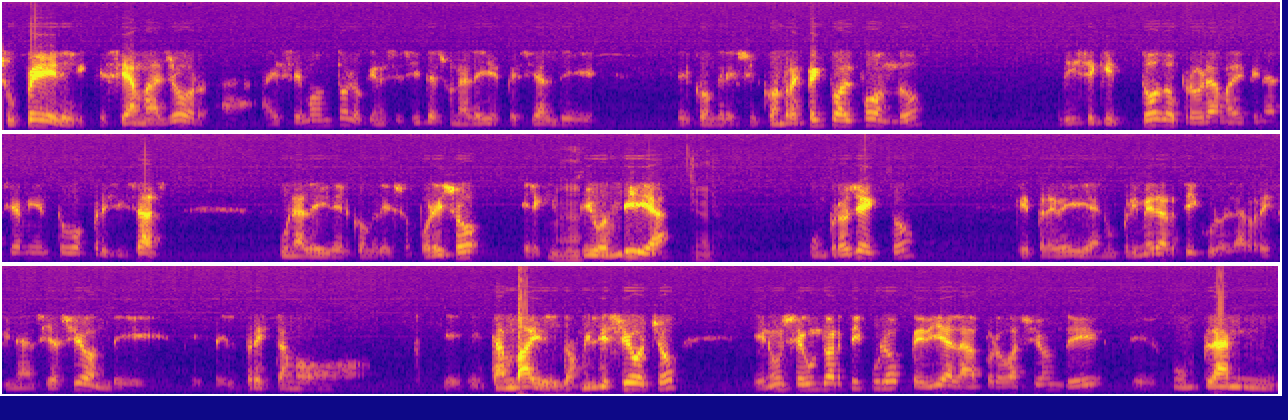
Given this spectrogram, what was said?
supere, que sea mayor a, ese monto, lo que necesita es una ley especial del Congreso. Y con respecto al fondo, dice que todo programa de financiamiento vos precisás una ley del Congreso. Por eso el Ejecutivo ah. envía un proyecto que preveía en un primer artículo la refinanciación del préstamo eh, stand-by del 2018, y en un segundo artículo pedía la aprobación de eh, un plan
